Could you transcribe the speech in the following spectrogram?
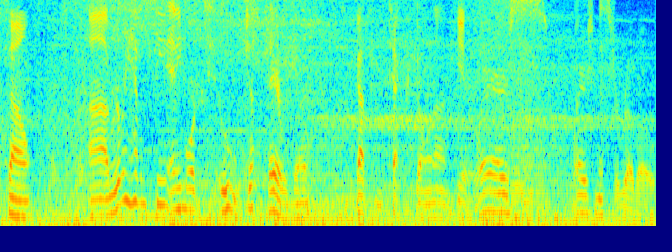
So, uh, really haven't seen any more... Ooh, just there we go. Got some tech going on here. Where's... Where's Mr. Robo?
